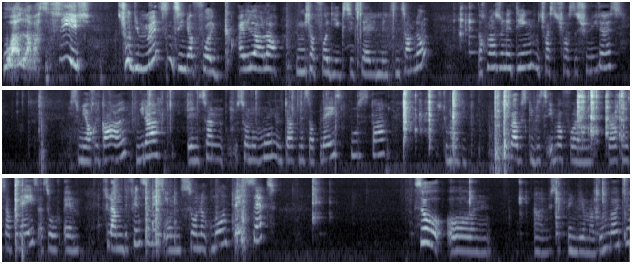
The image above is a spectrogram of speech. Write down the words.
Wallah, was ziehe ich? Schon die Münzen sind ja voll geil, Alter. Junge, ich habe voll die XXL-Münzensammlung. Nochmal so eine Ding. Ich weiß nicht, was das schon wieder ist. Ist mir auch egal. Wieder den Sun, Sun und Moon und Darkness Ablaze Booster. Ich. Ich glaube, es gibt es immer von Darkness Ablaze, also ähm, Flammende Finsternis und Sonne und Mond Base Set. So, und. Ah, ich bin wieder mal dumm, Leute.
